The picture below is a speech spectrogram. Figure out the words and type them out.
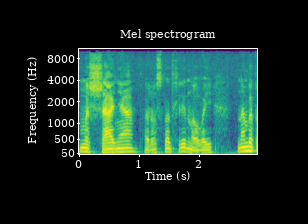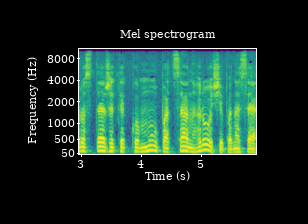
мишаня, розклад хріновий. Нам би простежити, кому пацан гроші понесе,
